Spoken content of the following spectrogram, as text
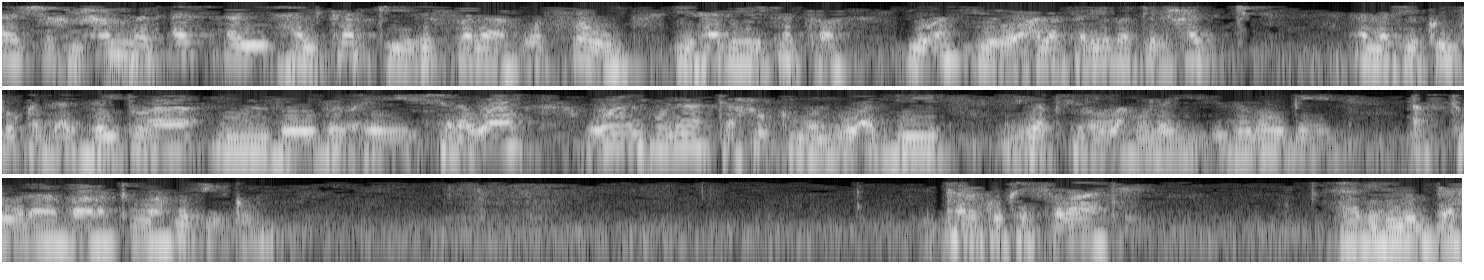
آه، شيخ محمد أسأل هل تركي للصلاة والصوم لهذه الفترة يؤثر على فريضة الحج؟ التي كنت قد أديتها منذ بضع سنوات وهل هناك حكم أؤديه ليغفر الله لي ذنوبي. أفتونا بارك الله فيكم. تركك الصلاة هذه المدة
